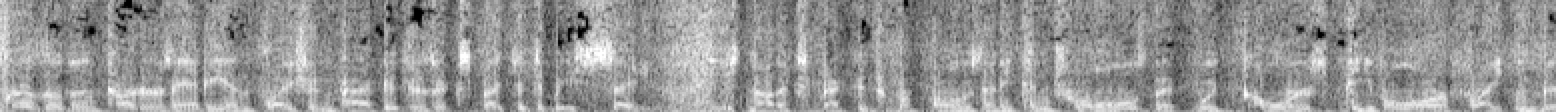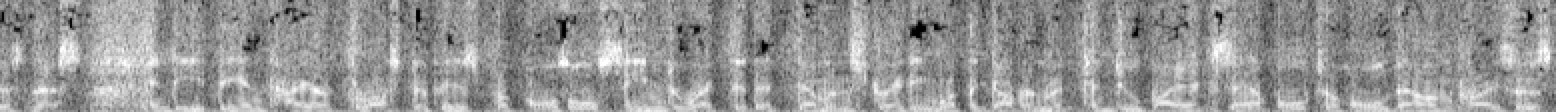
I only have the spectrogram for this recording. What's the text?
President Carter's anti-inflation package is expected to be safe. He's not expected to propose any controls that would coerce people or frighten business. Indeed, the entire thrust of his proposal seemed directed at demonstrating what the government can do by example to hold down prices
